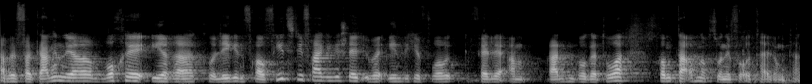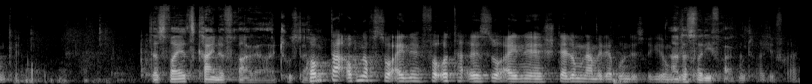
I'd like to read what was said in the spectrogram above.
Habe vergangene Woche Ihrer Kollegin Frau Fietz die Frage gestellt über ähnliche Vorfälle am Brandenburger Tor. Kommt da auch noch so eine Verurteilung? Danke. Das war jetzt keine Frage, Herr Schuster. Kommt da auch noch so eine, äh, so eine Stellungnahme der Bundesregierung? Ah, das war die Frage. Gut. War die Frage.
